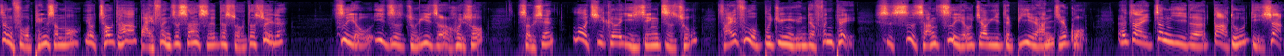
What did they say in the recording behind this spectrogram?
政府凭什么要抽他百分之三十的所得税呢？自由意志主义者会说：首先，洛奇克已经指出，财富不均匀的分配是市场自由交易的必然结果；而在正义的大毒底下，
